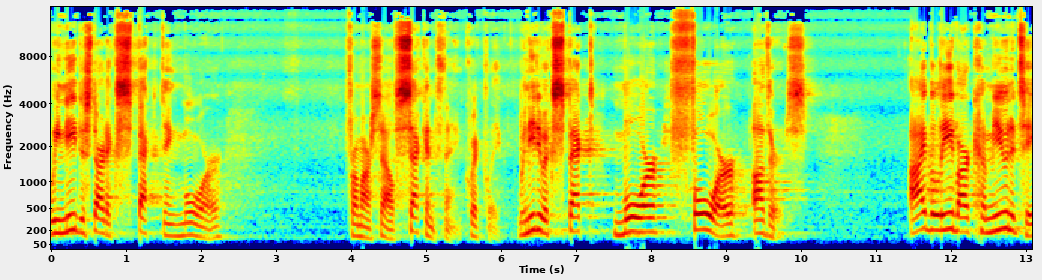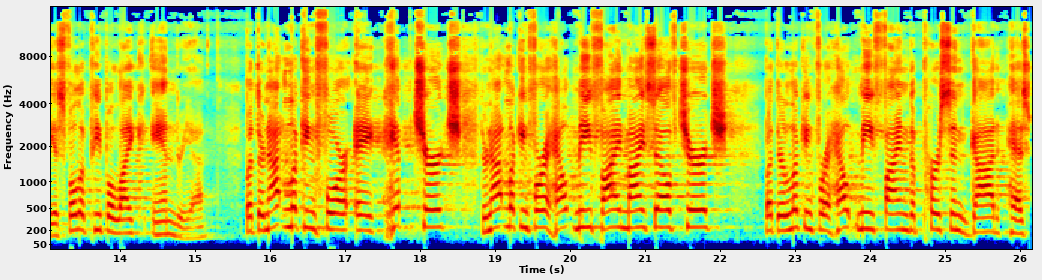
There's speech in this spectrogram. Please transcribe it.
We need to start expecting more from ourselves. Second thing, quickly we need to expect more for others. I believe our community is full of people like Andrea, but they're not looking for a hip church. They're not looking for a help me find myself church, but they're looking for a help me find the person God has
